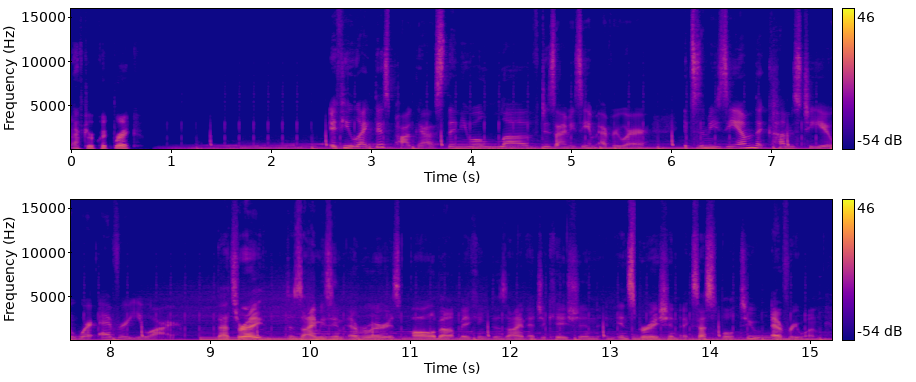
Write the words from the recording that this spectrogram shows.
after a quick break. If you like this podcast, then you will love Design Museum Everywhere. It's a museum that comes to you wherever you are. That's right. Design Museum Everywhere is all about making design education and inspiration accessible to everyone.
